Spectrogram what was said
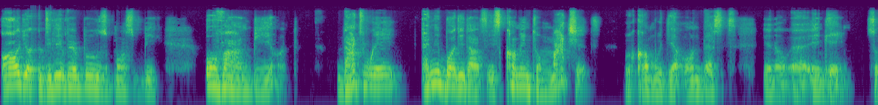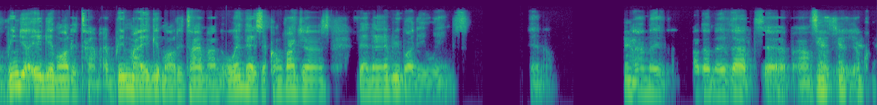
All your deliverables must be over and beyond. That way, anybody that is coming to match it will come with their own best, you know, uh, A game. So bring your A game all the time. I bring my A game all the time. And when there's a convergence, then everybody wins, you know. Yeah. Know if, I don't know if that uh, answers yeah, yeah, your question.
